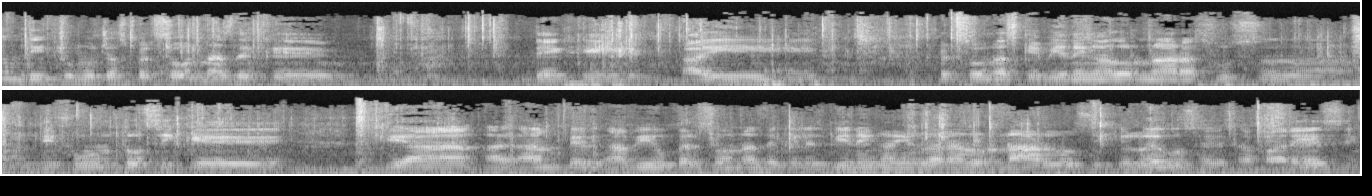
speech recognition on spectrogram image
Han dicho muchas personas de que, de que hay personas que vienen a adornar a sus uh, difuntos y que, que ha, han, habido personas de que les vienen a ayudar a adornarlos y que luego se desaparecen.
